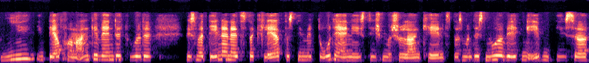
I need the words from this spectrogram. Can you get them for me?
nie in der Form angewendet wurde bis man denen jetzt erklärt, dass die Methode eine ist, die man schon lange kennt, dass man das nur wegen eben dieser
